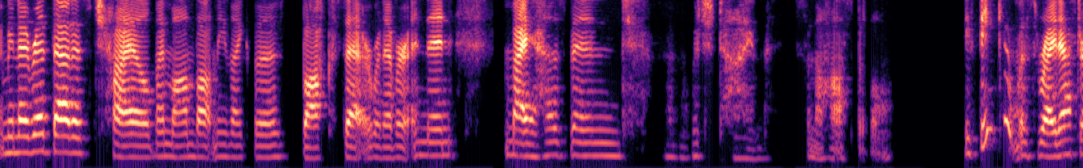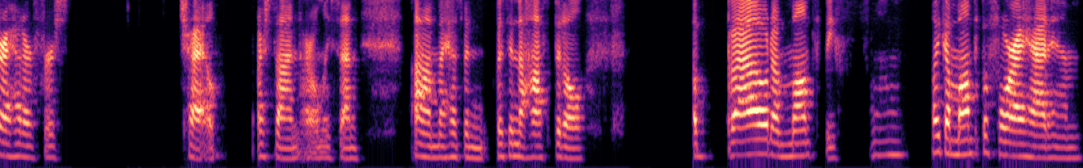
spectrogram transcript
I mean I read that as a child. My mom bought me like the box set or whatever. And then my husband, I don't know which time, was in the hospital. I think it was right after I had our first child, our son, our only son. Um, my husband was in the hospital about a month before, like a month before I had him,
